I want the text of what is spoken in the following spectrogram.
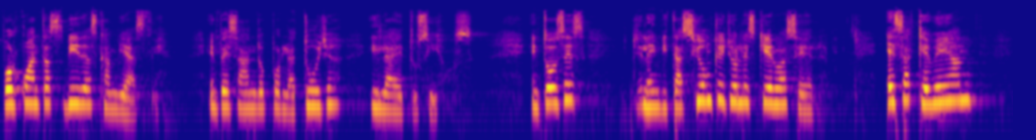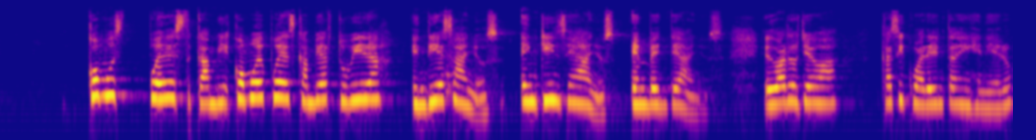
por cuántas vidas cambiaste, empezando por la tuya y la de tus hijos. Entonces, la invitación que yo les quiero hacer es a que vean cómo puedes, cambiar, cómo puedes cambiar tu vida en 10 años, en 15 años, en 20 años. Eduardo lleva casi 40 de ingeniero,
